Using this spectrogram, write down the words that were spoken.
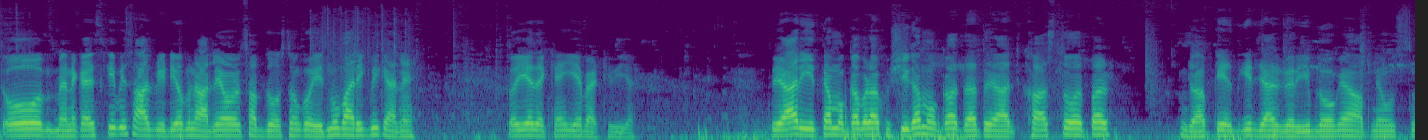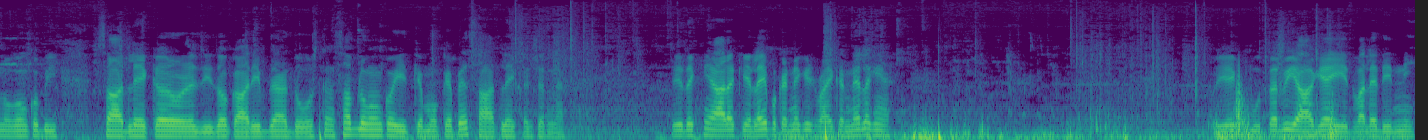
तो मैंने कहा, इसकी भी साथ वीडियो बना लें और सब दोस्तों को ईद मुबारक भी कह लें। तो ये देखें, ये बैठी हुई है। तो यार, ईद का मौका, बड़ा खुशी का मौका होता है। तो यार, ख़ास तौर पर जो आपके इर्द गिर्द यार गरीब लोग हैं, आपने उस लोगों को भी साथ लेकर और अजीज़ों, कारीब दोस्त हैं, सब लोगों को ईद के मौके पे साथ लेकर चलना है। तो ये देखें यार अकेला ही पकड़ने की ट्राई करने लगे हैं। तो ये कबूतर भी आ गया ईद वाले दिन नहीं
